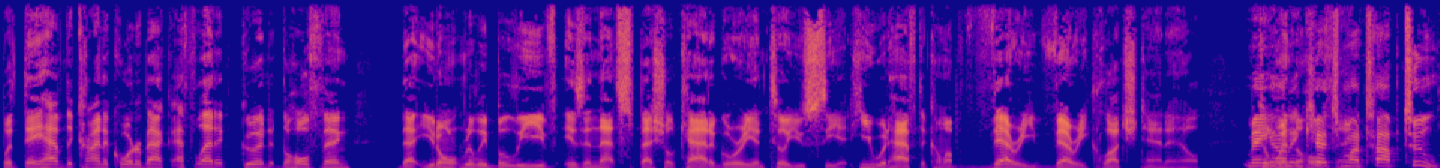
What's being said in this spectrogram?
But they have the kind of quarterback, athletic, good, the whole thing, that you don't really believe is in that special category until you see it. He would have to come up very, very clutch, Tannehill, Man, to y'all win didn't the whole catch thing. my top two.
